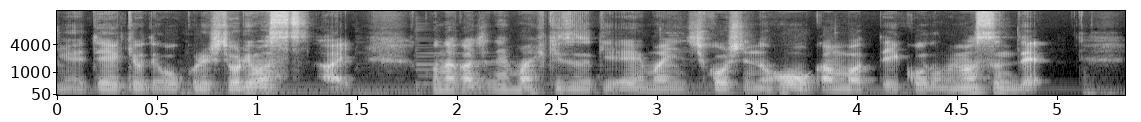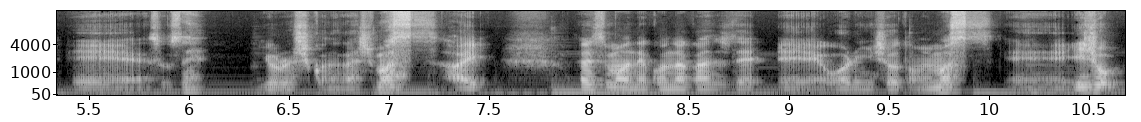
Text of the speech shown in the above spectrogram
えー、提供でお送りしております。はい。こんな感じで、まあ、引き続き、えー、毎日更新の方を頑張っていこうと思いますんで、えー、そうですね、よろしくお願いします。はい。とりあえずまあね、こんな感じで、えー、終わりにしようと思います。えー、以上、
